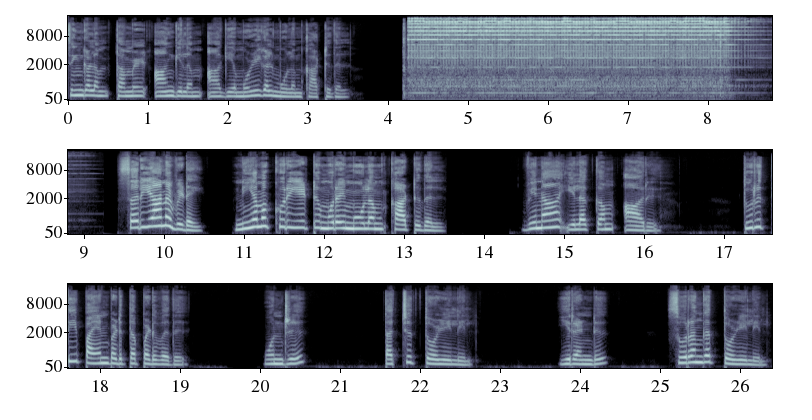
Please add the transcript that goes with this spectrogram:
சிங்களம் தமிழ் ஆங்கிலம் ஆகிய மொழிகள் மூலம் காட்டுதல். சரியான விடை. நியமக்குறியீட்டு முறை மூலம் காட்டுதல். வினா இலக்கம் ஆறு. துருத்தி பயன்படுத்தப்படுவது. ஒன்று. தச்சுத் தொழிலில். இரண்டு. சுரங்கத் தொழிலில்.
